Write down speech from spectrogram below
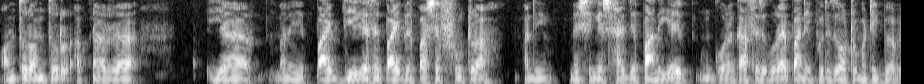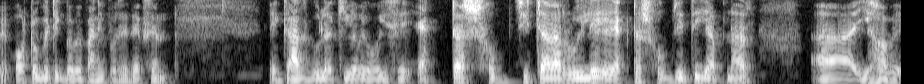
অন্তর অন্তর আপনার ইয়ার মানে পাইপ দিয়ে গেছে, পাইপের পাশে ফুটা মানে মেশিনের সাহায্যে পানি গোড়া গাছের গোড়ায় পানি পড়েছে অটোমেটিকভাবে অটোমেটিকভাবে পানি পড়ে দেখছেন? এই গাছগুলো কীভাবে হইছে? একটা সবজি চারা রইলে একটা সবজিতেই আপনার ই হবে।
